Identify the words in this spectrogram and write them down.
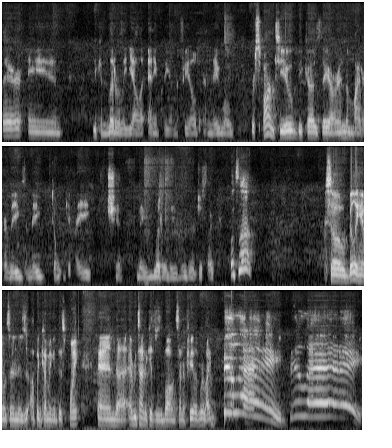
there and you can literally yell at anybody on the field and they will respond to you because they are in the minor leagues and they don't give a shit. They literally they're just like, "What's up?" So Billy Hamilton is up and coming at this point, and uh, every time he catches the ball in center field, we're like, "Billy, Billy!"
